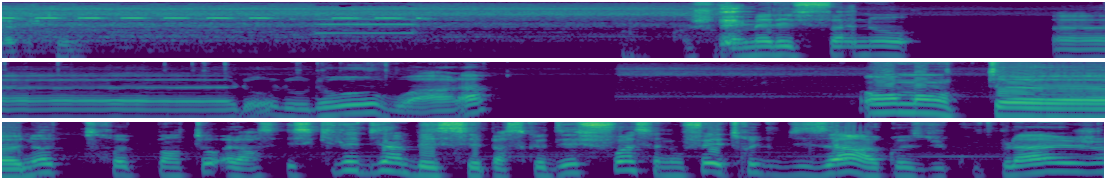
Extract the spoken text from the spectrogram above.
là plutôt. Je remets les fanaux. Euh, voilà. On monte euh, notre panto. Alors, est-ce qu'il est bien baissé? Parce que des fois, ça nous fait des trucs bizarres à cause du couplage.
